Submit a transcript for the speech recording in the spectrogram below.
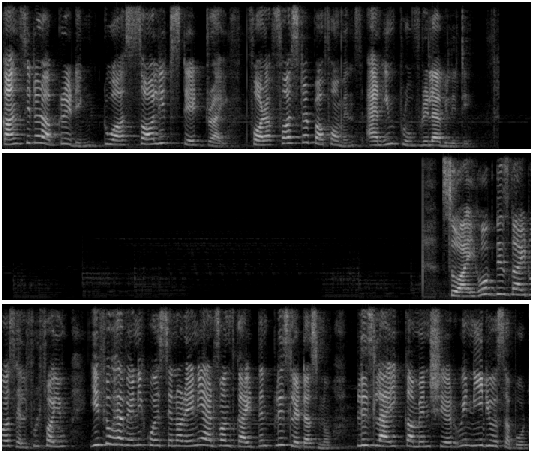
consider upgrading to a solid state drive for a faster performance and improved reliability. So I hope this guide was helpful for you. If you have any question or any advanced guide then please let us know. Please like, comment, share. We need your support.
